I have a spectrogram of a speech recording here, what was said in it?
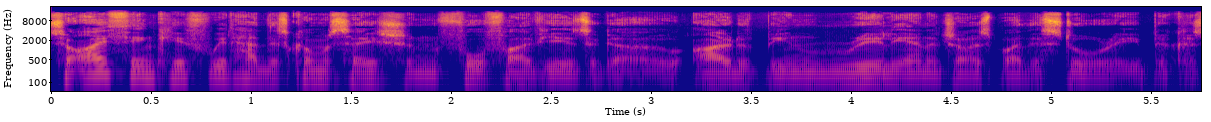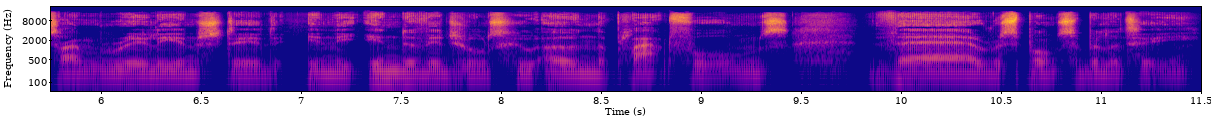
So I think if we'd had this conversation four or five years ago, I would have been really energized by this story because I'm really interested in the individuals who own the platforms, their responsibility.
